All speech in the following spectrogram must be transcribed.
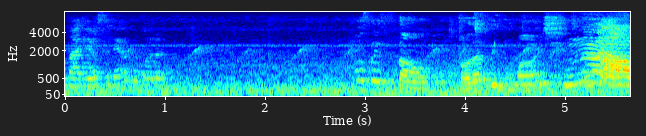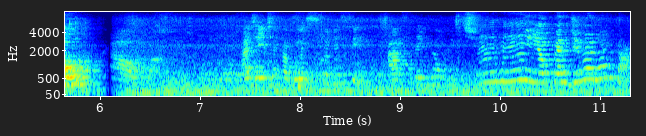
Maria Auxiliadora. Vocês são todas irmãs? Não. Calma. A gente acabou de se conhecer, acidentalmente. Uhum, e eu perdi meu jantar.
